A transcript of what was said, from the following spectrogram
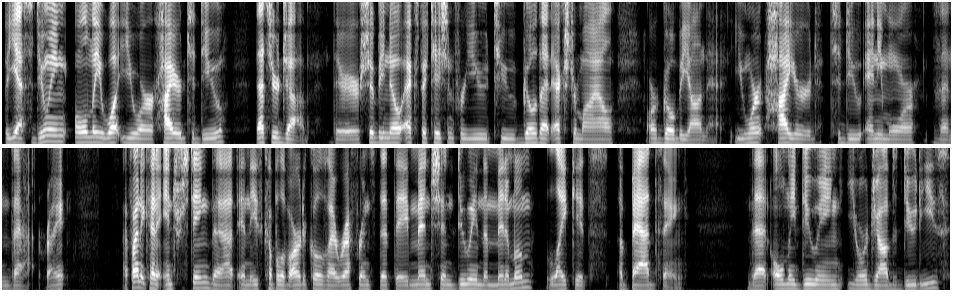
But yes, doing only what you are hired to do, that's your job. There should be no expectation for you to go that extra mile or go beyond that. You weren't hired to do any more than that, right? I find it kind of interesting that in these couple of articles I referenced that they mention doing the minimum like it's a bad thing, that only doing your job's duties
